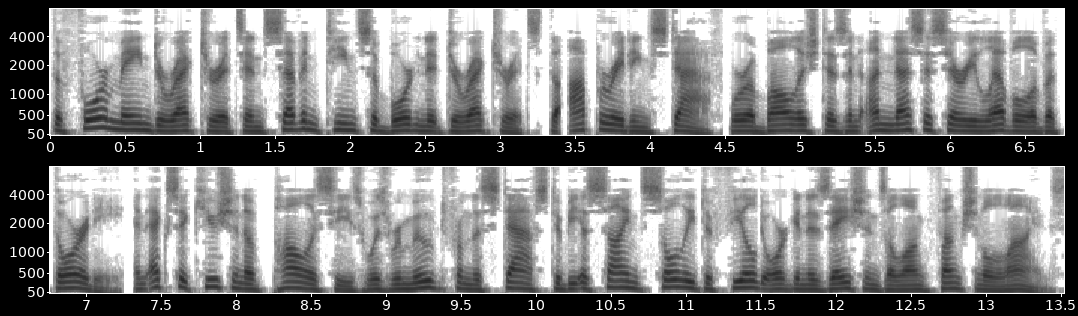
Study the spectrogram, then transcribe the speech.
The four main directorates and 17 subordinate directorates the operating staff were abolished as an unnecessary level of authority, and execution of policies was removed from the staffs to be assigned solely to field organizations along functional lines.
